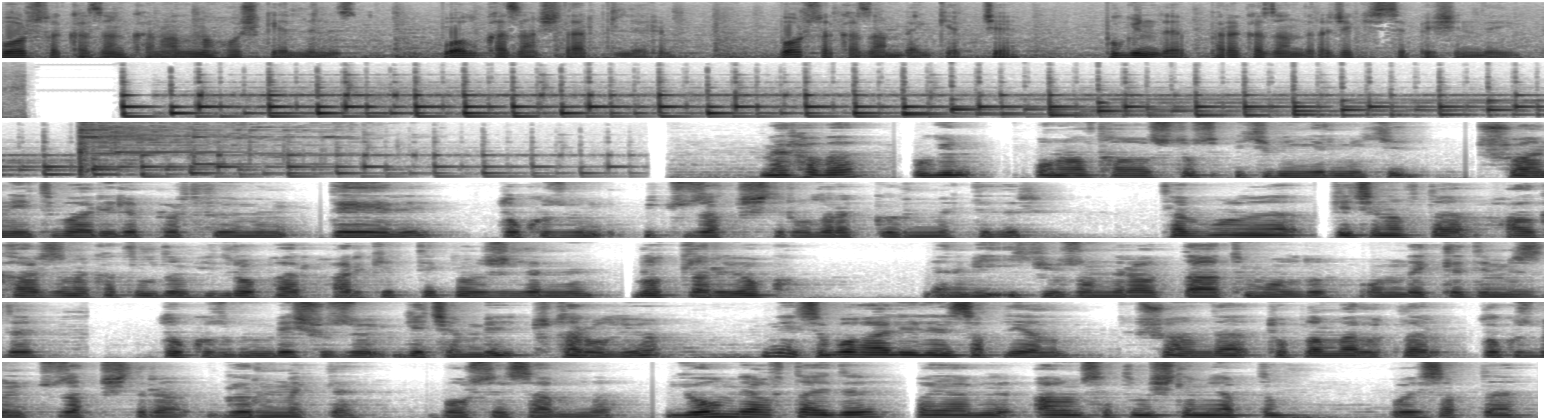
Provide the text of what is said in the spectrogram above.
Borsa Kazan kanalına hoş geldiniz. Bol kazançlar dilerim. Borsa Kazan ben Kepçe. Bugün de para kazandıracak hisse peşindeyim. Merhaba. Bugün 16 Ağustos 2022. Şu an itibariyle portföyümün değeri 9360 lira olarak görünmektedir. Tabi burada geçen hafta halka arzına katıldığım Hidropar hareket teknolojilerinin lotları yok. Yani bir 210 liralık dağıtım oldu. Onu da eklediğimizde 9500'ü geçen bir tutar oluyor. Neyse bu haliyle hesaplayalım. Şu anda toplam varlıklar 9360 lira görünmekte borsa hesabımda. Yoğun bir haftaydı. Bayağı bir alım satım işlemi yaptım. Bu hesapta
